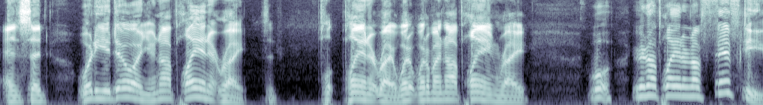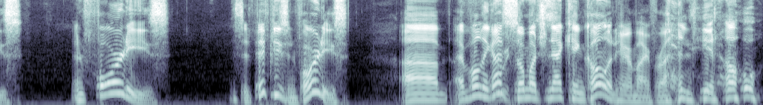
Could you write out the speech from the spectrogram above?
and said, What are you doing? You're not playing it right. Said, Playing it right. What, what am I not playing right? Well, you're not playing enough 50s and 40s. I said, 50s and 40s? Um, I've only got so much Nat King Cole in here, my friend, you know?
